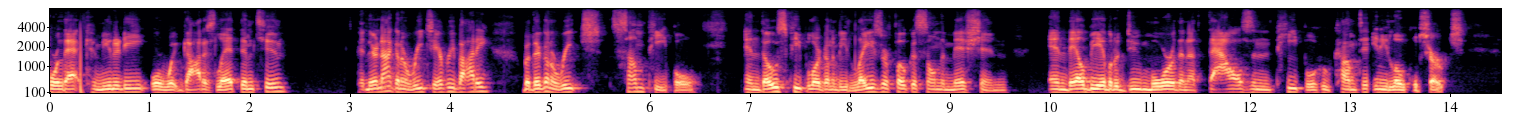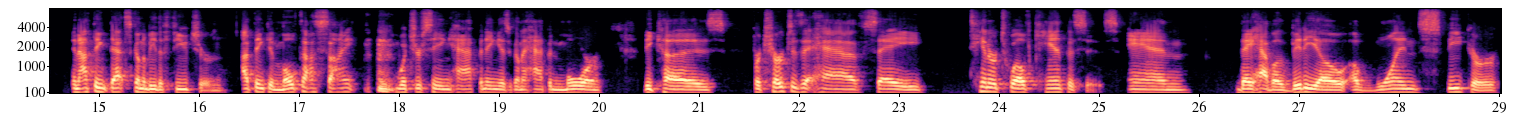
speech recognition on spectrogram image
for that community or what God has led them to and they're not going to reach everybody, but they're going to reach some people. And those people are going to be laser focused on the mission and they'll be able to do more than a thousand people who come to any local church. And I think that's going to be the future. I think in multi site, what you're seeing happening is going to happen more because for churches that have, say, 10 or 12 campuses and they have a video of one speaker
